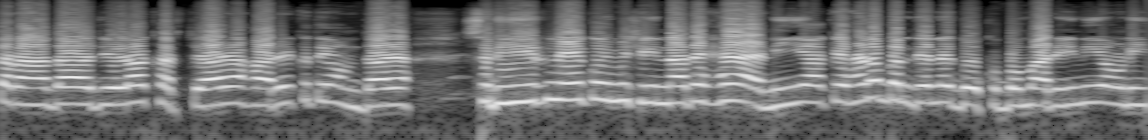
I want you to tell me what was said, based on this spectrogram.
ਤਰ੍ਹਾਂ ਦਾ ਜਿਹੜਾ ਖਰਚਾ ਆ, ਹਰ ਇੱਕ ਤੇ ਆਉਂਦਾ ਆ। ਸਰੀਰ ਨੇ ਕੋਈ ਮਸ਼ੀਨਾਂ ਤੇ ਹੈ ਨਹੀਂ ਆ ਕਿ ਹੈਨਾ ਬੰਦੇ ਨੇ ਦੁੱਖ ਬਿਮਾਰੀ ਨਹੀਂ ਆਉਣੀ।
